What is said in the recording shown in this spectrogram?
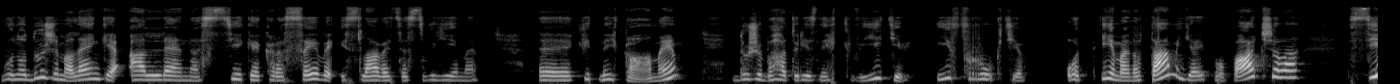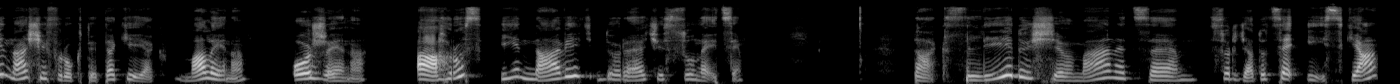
Воно дуже маленьке, але настільки красиве і славиться своїми е, квітниками, дуже багато різних квітів і фруктів. От іменно там я й побачила всі наші фрукти, такі як малина, ожина, агрус і навіть, до речі, суниці. Так, слідуще в мене це сорджато, це Іскя.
